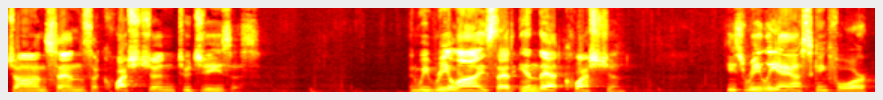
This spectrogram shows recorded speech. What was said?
John sends a question to Jesus. And we realize that in that question, he's really asking for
